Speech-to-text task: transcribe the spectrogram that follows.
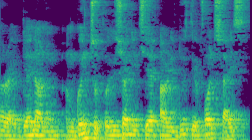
Alright, then I'm, I'm going to position it here and reduce the font size.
